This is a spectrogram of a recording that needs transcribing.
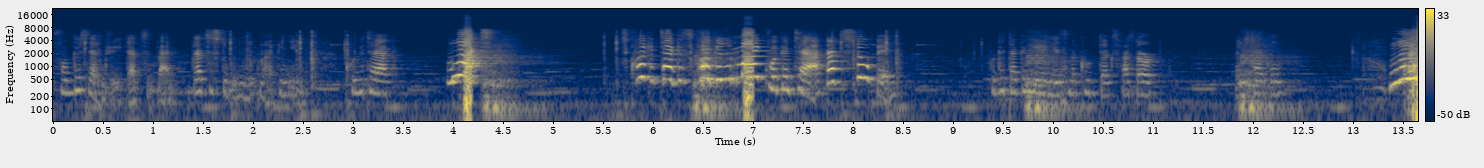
Focus energy, that's a bad, that's a stupid move in my opinion. Quick attack. What? It's quick attack is quicker than my quick attack. That's stupid. Quick attack again. Yes, my quick attack's faster. I just tackle. What?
